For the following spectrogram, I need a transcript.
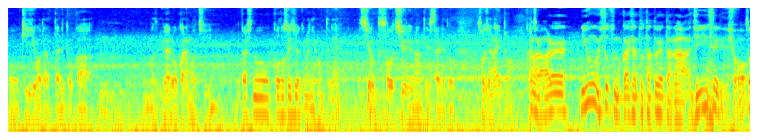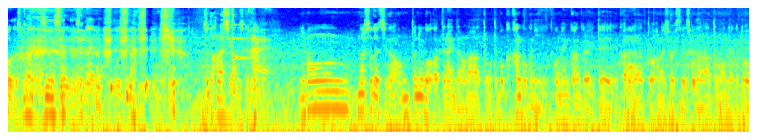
こう企業だったりとか、いわゆるお金持ち。昔の高度成長期の日本ってね1億総中流なんて言ってたけどそうじゃないと。だからあれ日本を一つの会社と例えたら人員整理でしょ、うん、そうですね。人員整理ですね。ちょっと話違うんですけど、はい、日本の人たちが本当によく分かってないんだろうなと思って僕韓国に5年間くらいいて彼らと話をしてそうだなと思うんだけど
